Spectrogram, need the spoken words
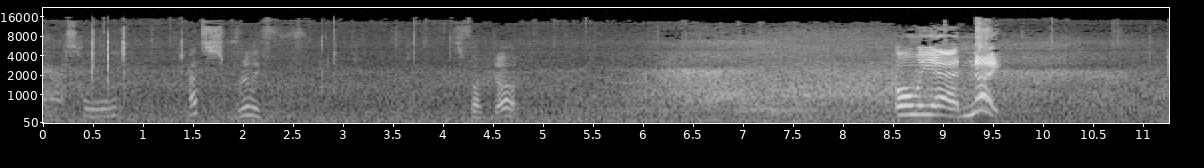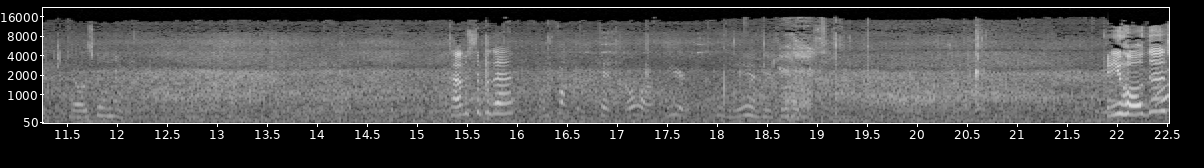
Asshole. That's really. It's fucked up. Only at night! Yeah, let's go in there. Have a sip of that. I'm fucking pissed off. Here. Yeah, here's what Can you hold this?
